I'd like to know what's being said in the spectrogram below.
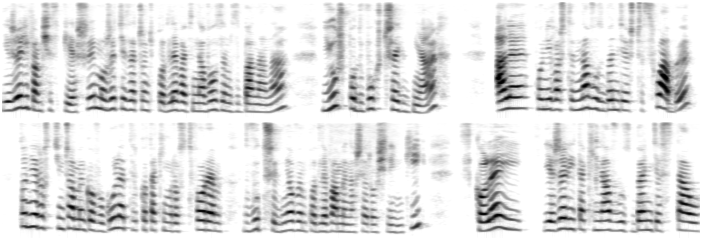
Jeżeli Wam się spieszy, możecie zacząć podlewać nawozem z banana już po dwóch, trzech dniach, ale ponieważ ten nawóz będzie jeszcze słaby, to nie rozcieńczamy go w ogóle, tylko takim roztworem dwu, trzydniowym podlewamy nasze roślinki. Z kolei, jeżeli taki nawóz będzie stał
